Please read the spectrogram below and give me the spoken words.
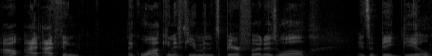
I I think like walking a few minutes barefoot as well is a big deal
